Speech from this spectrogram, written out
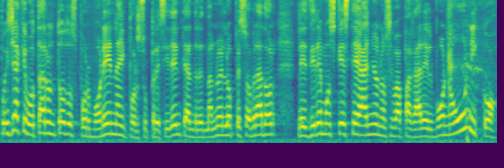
pues ya que votaron todos por Morena y por su presidente Andrés Manuel López Obrador, les diremos que este año no se va a pagar el bono único.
